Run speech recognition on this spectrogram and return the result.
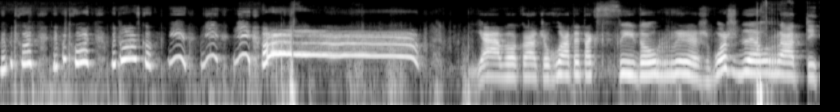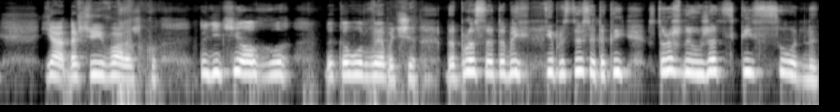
не підходь, не підходь, будь ласка, ні, ні, ні. А! Яблука, чого ти так сильно уриш? Можна урати? Я на всю Івановську. Та нічого, на кого вибачте. Да просто тобі не приснився такий страшний ужасний сон.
